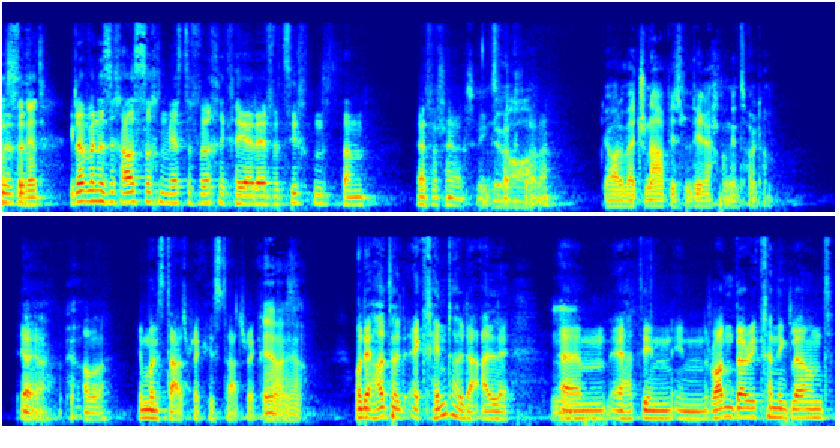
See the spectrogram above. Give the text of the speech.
Weißt du nicht. ich glaube, wenn er sich aussuchen müsste, auf welche Karriere er verzichten, dann wäre es wahrscheinlich so X-Factor, Ja. oder? Ja, da wird schon auch ein bisschen die Rechnung gezahlt haben. Ja, ja, Ja. Aber ich meine, Star Trek ist Star Trek. Ja, ja. Und er hat halt, er kennt halt alle. Ähm, er hat ihn in Roddenberry kennengelernt,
